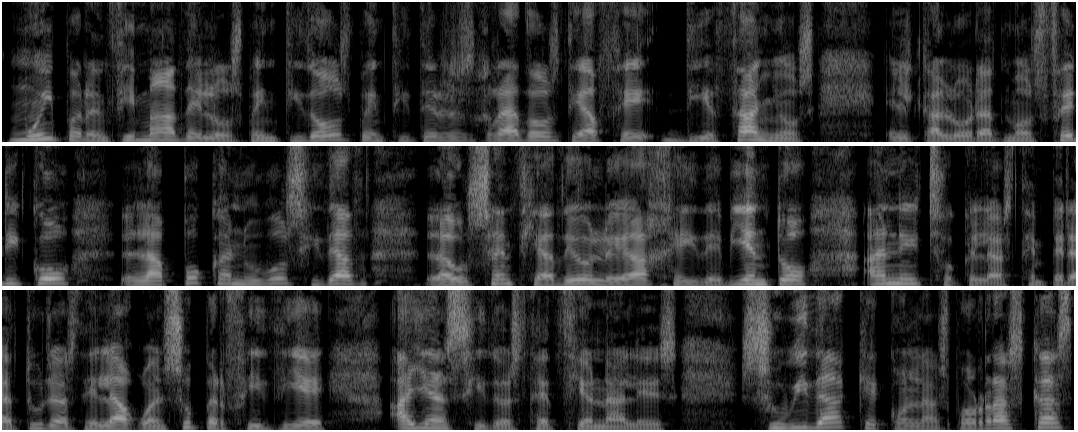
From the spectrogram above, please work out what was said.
muy por encima de los 22-23 grados de hace 10 años. El calor atmosférico, la poca nubosidad, la ausencia de oleaje y de viento han hecho que las temperaturas del agua en superficie hayan sido excepcionales. Subida que con las borrascas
